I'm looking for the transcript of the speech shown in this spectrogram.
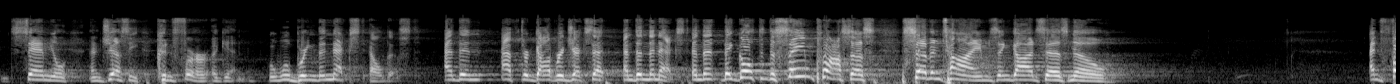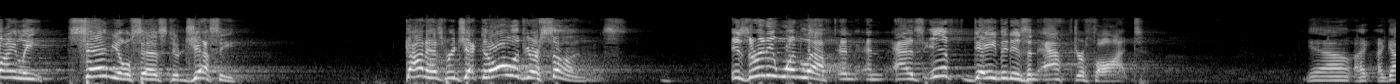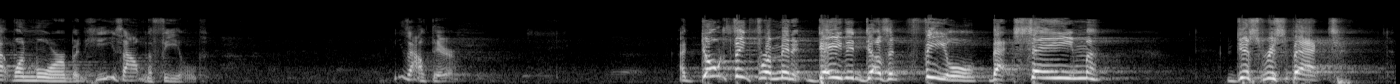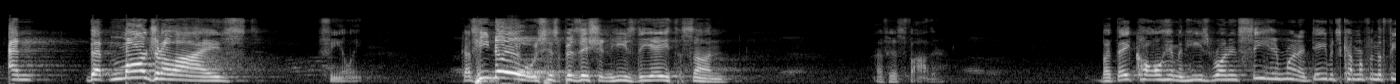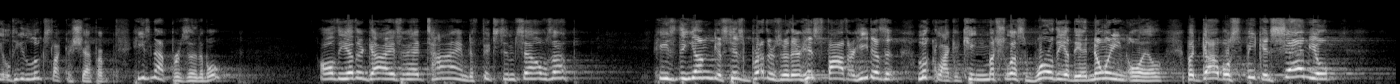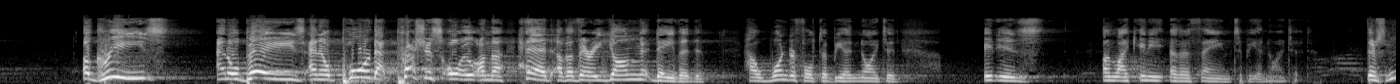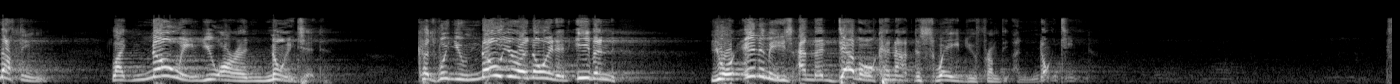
Samuel and Jesse confer again. Well, bring the next eldest. And then after God rejects that, and then the next. And then they go through the same process seven times, and God says no. And finally, Samuel says to Jesse, God has rejected all of your sons. Is there anyone left? And, and as if David is an afterthought. Yeah, I, I got one more, but he's out in the field. He's out there. I don't think for a minute David doesn't feel that same disrespect and that marginalized feeling. Because he knows his position. He's the eighth son of his father. But they call him and he's running. See him running. David's coming from the field. He looks like a shepherd. He's not presentable. All the other guys have had time to fix themselves up. He's the youngest. His brothers are there. His father, he doesn't look like a king, much less worthy of the anointing oil. But God will speak. And Samuel agrees and obeys and he'll pour that precious oil on the head of a very young David. How wonderful to be anointed. It is unlike any other thing to be anointed. There's nothing like knowing you are anointed. Because when you know you're anointed, even your enemies and the devil cannot dissuade you from the anointing.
